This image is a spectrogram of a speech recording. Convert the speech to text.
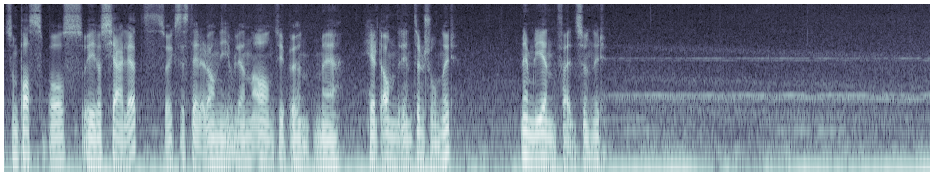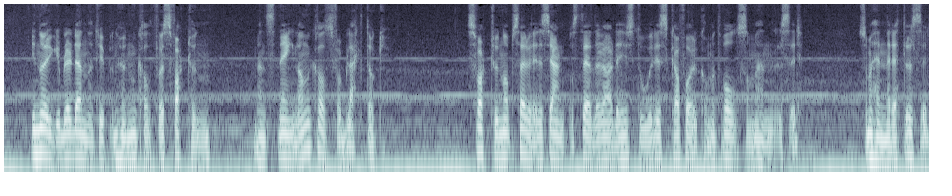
som passer på oss og gir oss kjærlighet, så eksisterer det angivelig en annen type hund med helt andre intensjoner, nemlig gjenferdshunder. I Norge blir denne typen hund kalt for svarthunden, mens den i England kalles for black dog. Svarthund observeres gjerne på steder der det historisk har forekommet voldsomme hendelser, som henrettelser,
